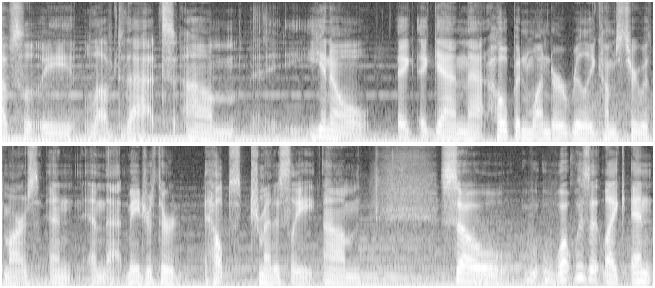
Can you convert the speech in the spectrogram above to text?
Absolutely loved that. Um, you know, a- again, that hope and wonder really comes through with Mars, and and that major third helps tremendously. Um, so, what was it like? And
